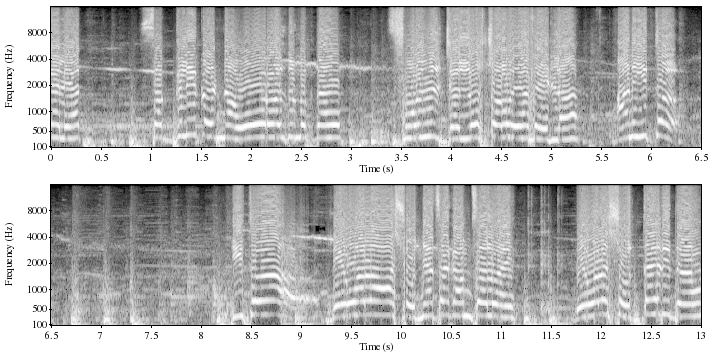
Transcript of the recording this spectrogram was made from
आल्यात सगळीकडनं ओव्हरऑल तुम्ही बघताय फुल जल्लोष चालू या साईडला आणि इथं इथं देवाला शोधण्याचं काम चालू आहे. देवाला शोधताय तिथं.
